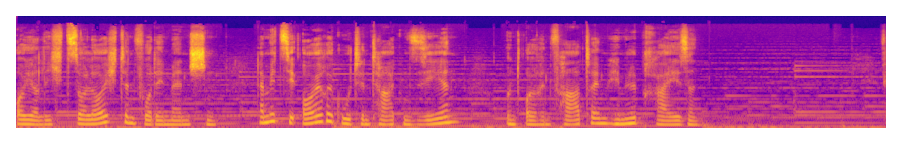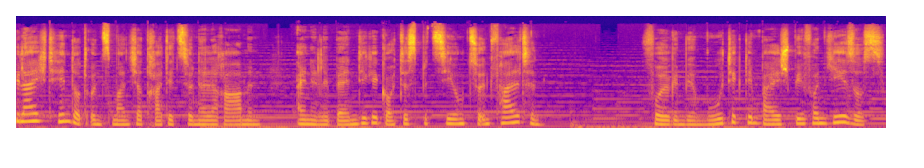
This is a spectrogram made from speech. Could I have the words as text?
Euer Licht soll leuchten vor den Menschen, damit sie eure guten Taten sehen und euren Vater im Himmel preisen. Vielleicht hindert uns mancher traditionelle Rahmen, eine lebendige Gottesbeziehung zu entfalten. Folgen wir mutig dem Beispiel von Jesus.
